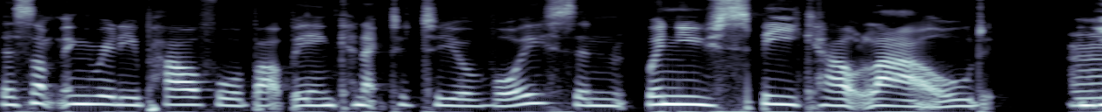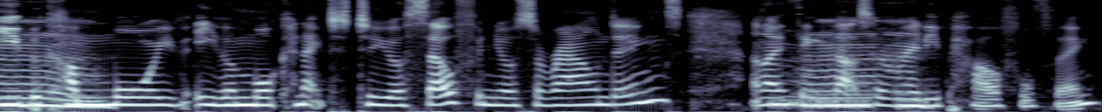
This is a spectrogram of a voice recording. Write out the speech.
there's something really powerful about being connected to your voice. And when you speak out loud, you become mm. more, even more connected to yourself and your surroundings. And I think that's a mm. really powerful thing.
